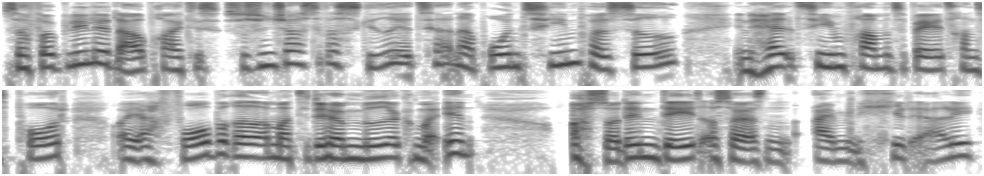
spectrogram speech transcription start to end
Så for at blive lidt lavpraktisk, så synes jeg også, det var skide irriterende at bruge en time på at sidde, en halv time frem og tilbage i transport, og jeg forbereder mig til det her møde, jeg kommer ind, og så er det en date, og så er jeg sådan, ej, men helt ærligt,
